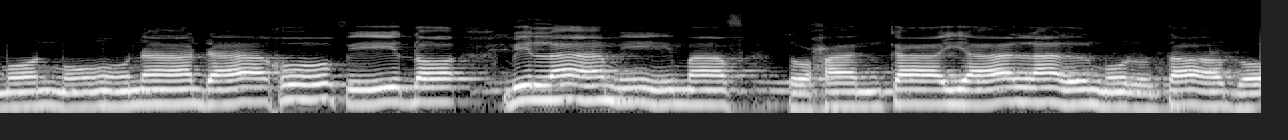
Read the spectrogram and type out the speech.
mun munada khufido bila mimaf Tuhan kayalal murtado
